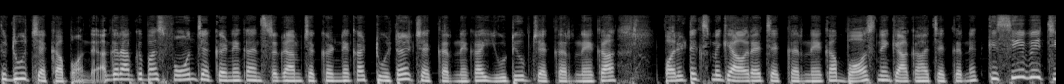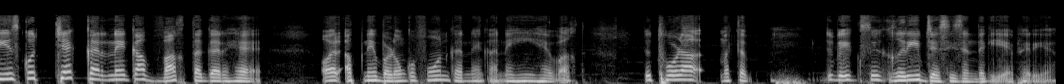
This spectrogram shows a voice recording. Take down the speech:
तो डू चेकअप ऑन दैट अगर आपके पास फ़ोन चेक करने का इंस्टाग्राम चेक करने का ट्विटर चेक करने का यूट्यूब चेक करने का पॉलिटिक्स में क्या हो रहा है चेक करने का बॉस ने क्या कहा चेक करने किसी भी चीज़ को चेक करने का वक्त अगर है और अपने बड़ों को फ़ोन करने का नहीं है वक्त तो थोड़ा मतलब जब एक से गरीब जैसी ज़िंदगी है फिर ये।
